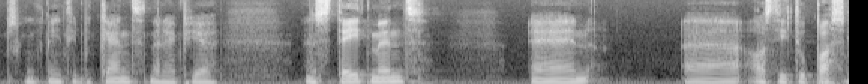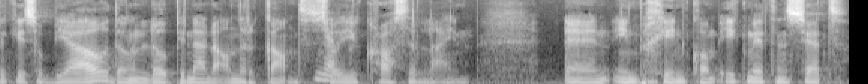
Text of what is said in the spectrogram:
Misschien klinkt die bekend. Dan heb je een statement en eh, als die toepasselijk is op jou, dan loop je naar de andere kant. Ja. So you cross the line. En in het begin kwam ik met een set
